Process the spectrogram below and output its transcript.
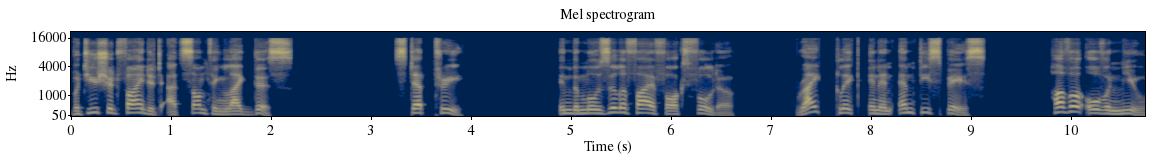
but you should find it at something like this. Step 3. In the Mozilla Firefox folder, right-click in an empty space, hover over New,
